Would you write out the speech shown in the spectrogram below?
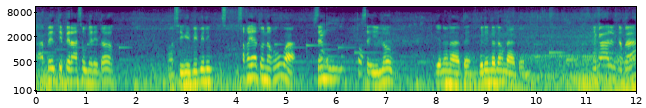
Ah, 20 pirasong ganito. O sige, bibili. Sa kaya to nakuha? Sa Saan? ilog po. Sa ilog. Yan o natin. Bilhin na lang natin. Nag-aaral ka ba?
